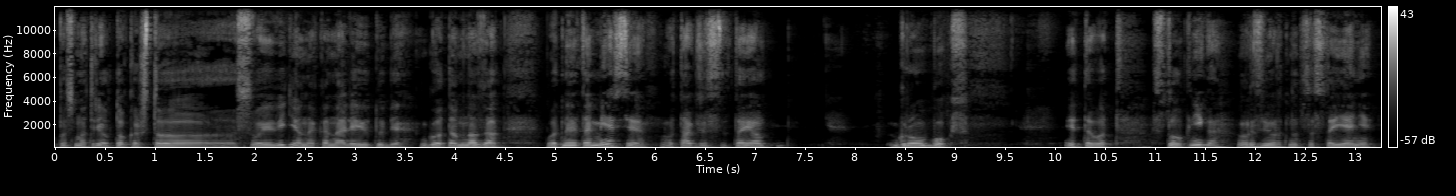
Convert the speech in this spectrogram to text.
посмотрел только что свое видео на канале ютубе год там назад. Вот на этом месте вот также стоял Growbox. Это вот стол-книга в развернутом состоянии.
